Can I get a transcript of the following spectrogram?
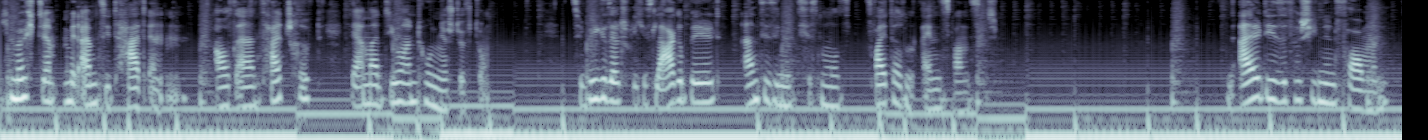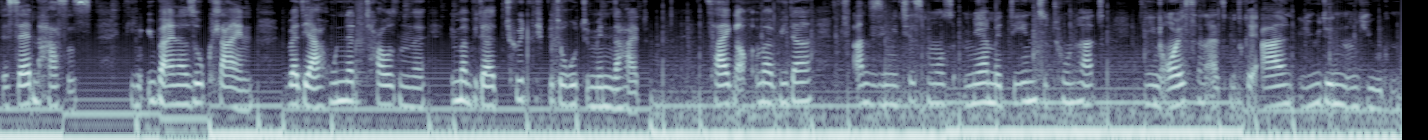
Ich möchte mit einem Zitat enden aus einer Zeitschrift der Amadeo Antonio Stiftung. Zivilgesellschaftliches Lagebild Antisemitismus 2021. Sind all diese verschiedenen Formen desselben Hasses gegenüber einer so kleinen, über die Jahrhunderttausende immer wieder tödlich bedrohte Minderheit, zeigen auch immer wieder, dass Antisemitismus mehr mit denen zu tun hat, die ihn äußern, als mit realen Jüdinnen und Juden.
